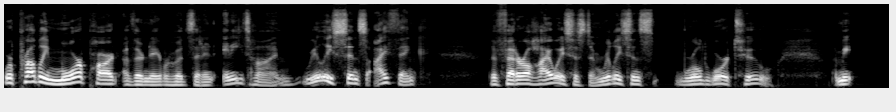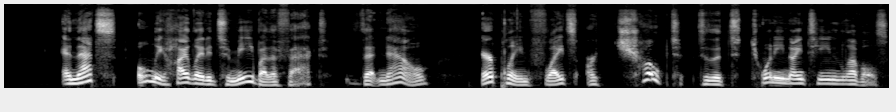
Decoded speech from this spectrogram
were probably more part of their neighborhoods than at any time, really, since I think the federal highway system, really since World War II. I mean, and that's only highlighted to me by the fact that now airplane flights are choked to the 2019 levels.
